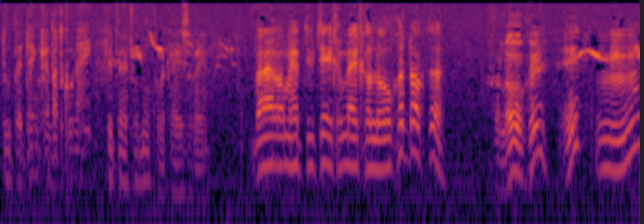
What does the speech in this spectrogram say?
doet me denken aan dat konijn. Geen twijfel mogelijk, hij is er een. Waarom hebt u tegen mij gelogen, dokter? Gelogen, ik? Hm?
